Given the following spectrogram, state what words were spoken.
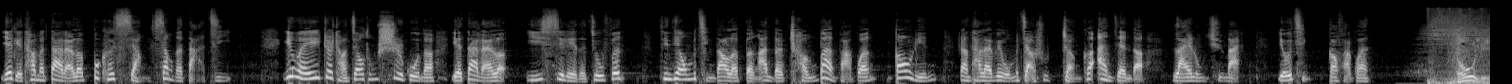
也给他们带来了不可想象的打击，因为这场交通事故呢，也带来了一系列的纠纷。今天我们请到了本案的承办法官高林，让他来为我们讲述整个案件的来龙去脉。有请高法官。高林，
